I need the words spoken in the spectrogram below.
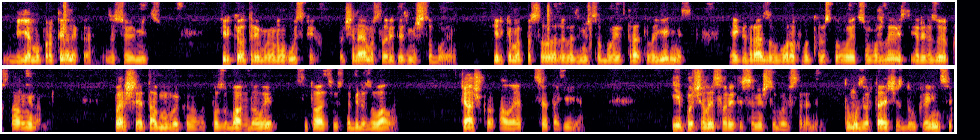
б'ємо противника з усією міцю. Тільки отримуємо успіх, починаємо сваритись між собою. Тільки ми посварились між собою і втратили єдність, як відразу ворог використовує цю можливість і реалізує поставлені наміри. Перший етап ми виконали. По зубах дали, ситуацію стабілізували. Тяжко, але це так і є. І почали сваритися між собою всередині. Тому, звертаючись до українців,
